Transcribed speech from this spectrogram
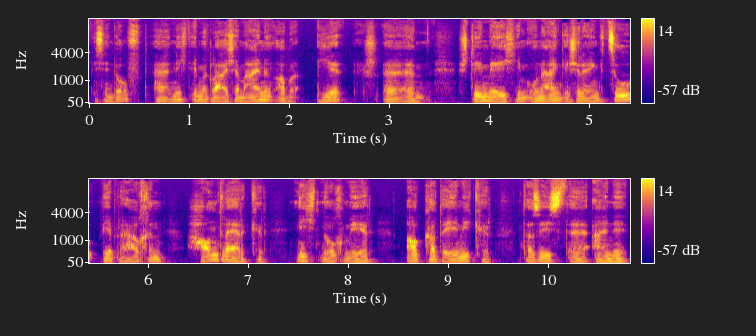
Wir sind oft äh, nicht immer gleicher Meinung, aber hier äh, stimme ich ihm uneingeschränkt zu. Wir brauchen Handwerker, nicht noch mehr Akademiker. Das ist äh, eine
